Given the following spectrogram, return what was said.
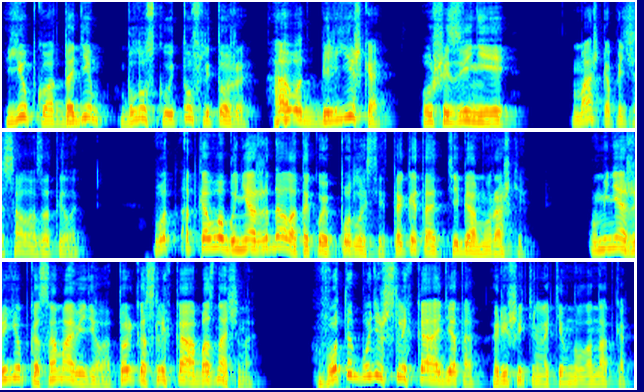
Юбку отдадим, блузку и туфли тоже. А вот бельишко, уж извини. Машка почесала затылок. Вот от кого бы не ожидала такой подлости, так это от тебя, мурашки. У меня же юбка сама видела, только слегка обозначена. Вот и будешь слегка одета, решительно кивнула Натка.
